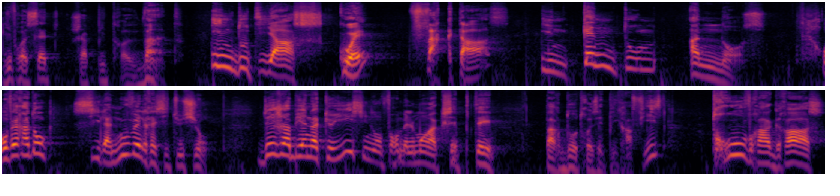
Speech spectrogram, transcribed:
livre 7, chapitre 20. Indutias que factas in centum annos. On verra donc si la nouvelle restitution, déjà bien accueillie, sinon formellement acceptée par d'autres épigraphistes, trouvera grâce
